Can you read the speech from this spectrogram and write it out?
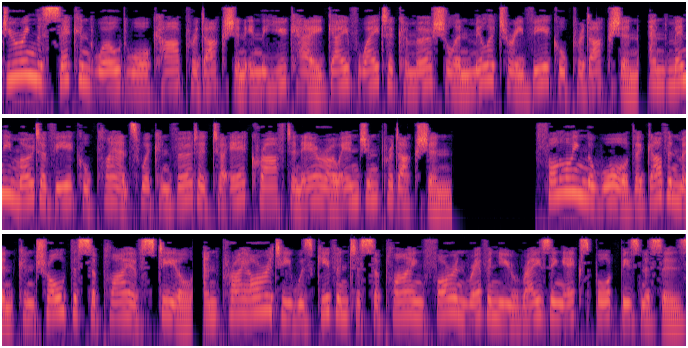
During the Second World War car production in the UK gave way to commercial and military vehicle production, and many motor vehicle plants were converted to aircraft and aero-engine production. Following the war the government controlled the supply of steel, and priority was given to supplying foreign revenue-raising export businesses.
